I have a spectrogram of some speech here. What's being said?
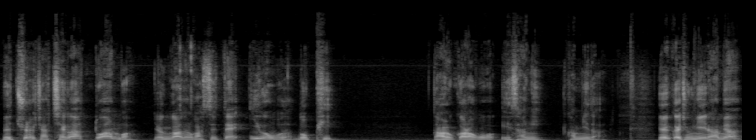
매출액 자체가 또 한 번 연간으로 갔을 때 이거보다 높이 나올 거라고 예상이 갑니다. 여기까지 정리를 하면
